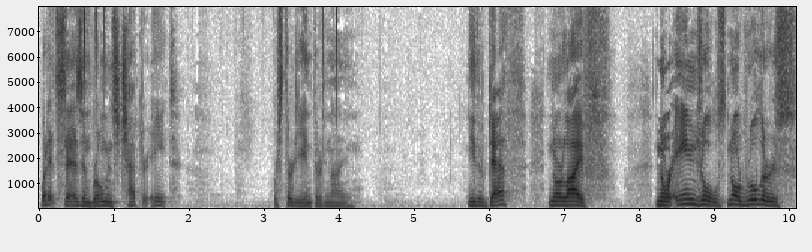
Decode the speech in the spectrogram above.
what it says in Romans chapter 8, verse 38 and 39. Neither death nor life, nor angels, nor rulers,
